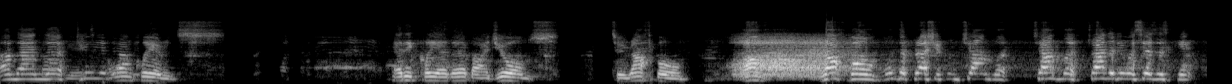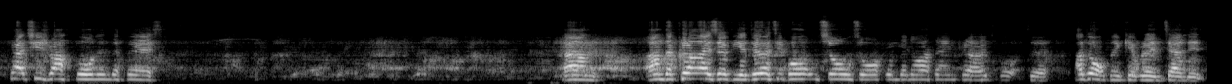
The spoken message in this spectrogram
And then uh, Julian. One clearance. Headed clear there by Jones to Rathbone. Um, Rathbone under pressure from Chandler. Chandler trying to do a scissors kick. Catches Rathbone in the face. And and the cries of your dirty Bolton so and so from the North End crowds, but uh, I don't think it was intended.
